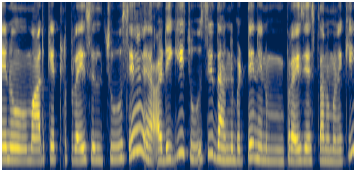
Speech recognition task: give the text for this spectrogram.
నేను మార్కెట్ ప్రైసులు చూసే అడిగి చూసి దాన్ని బట్టి నేను ప్రైస్ చేస్తాను మనకి.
